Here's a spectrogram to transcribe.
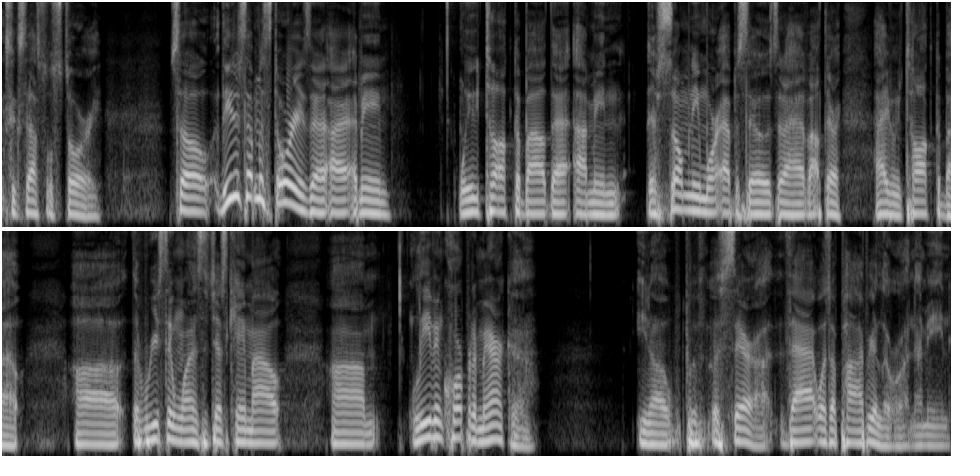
a successful story. So these are some of the stories that I, I mean, we talked about that. I mean, there's so many more episodes that I have out there I haven't even talked about. Uh, the recent ones that just came out, um, leaving corporate America, you know, with, with, Sarah, that was a popular one. I mean,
